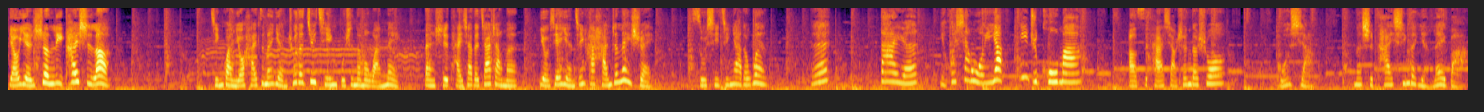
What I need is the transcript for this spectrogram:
表演顺利开始了。尽管由孩子们演出的剧情不是那么完美，但是台下的家长们有些眼睛还含着泪水。苏西惊讶地问：“哎，大人也会像我一样一直哭吗？”奥斯卡小声地说：“我想，那是开心的眼泪吧。”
